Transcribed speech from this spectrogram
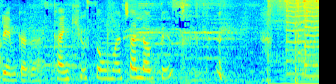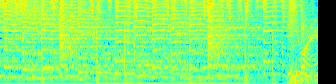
फ्रेम कर रहा है thank you so much I love this video आए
